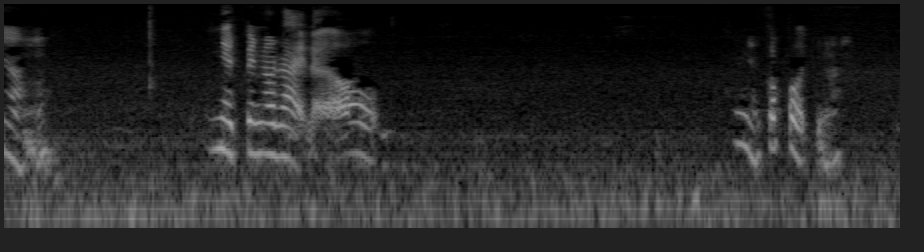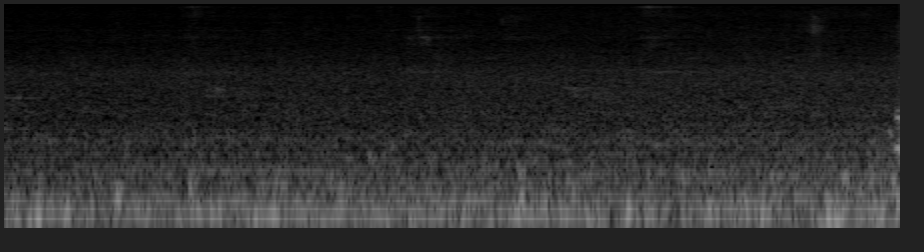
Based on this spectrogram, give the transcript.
หยังเน็ตเป็นอะไรแล้วเนี่ยก็เปิดอยู่นะ เอ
